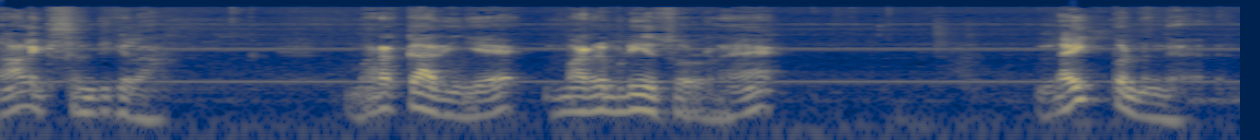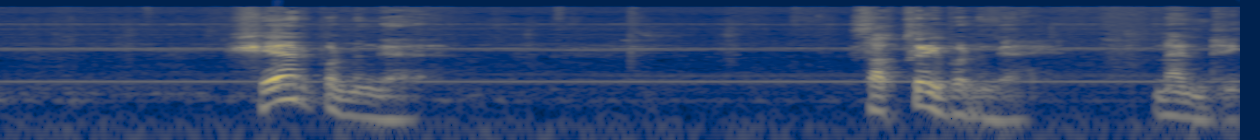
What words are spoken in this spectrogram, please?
நாளைக்கு சந்திக்கலாம். மறக்காதீங்க. மறுபடியும் சொல்கிறேன் லைக் பண்ணுங்க. ஷேர் பண்ணுங்க. சப்ஸ்கிரைப் பண்ணுங்க. நன்றி.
